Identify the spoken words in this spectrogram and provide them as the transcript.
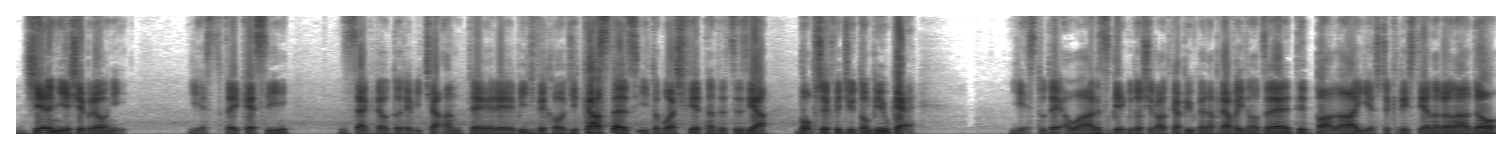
dzielnie się broni. Jest tutaj Kessi. Zagrał do Rebicia Ante, Rebić wychodzi Castells i to była świetna decyzja, bo przechwycił tą piłkę. Jest tutaj Awar, zbiegł do środka, piłka na prawej nodze, Dybala, jeszcze Cristiano Ronaldo.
